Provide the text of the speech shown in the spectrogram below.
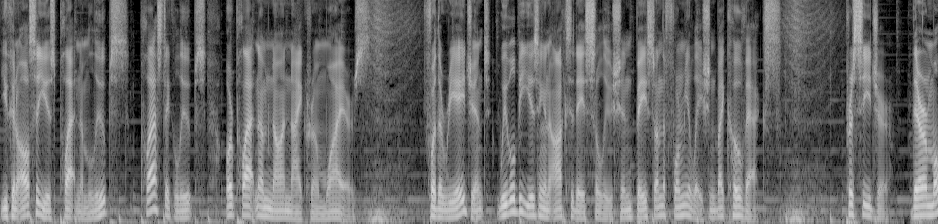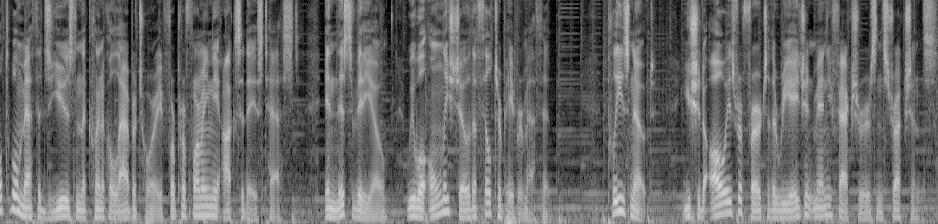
You can also use platinum loops, plastic loops, or platinum non-nichrome wires. For the reagent, we will be using an oxidase solution based on the formulation by Kovacs. Procedure. There are multiple methods used in the clinical laboratory for performing the oxidase test. In this video, we will only show the filter paper method. Please note, you should always refer to the reagent manufacturer's instructions.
